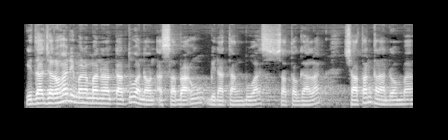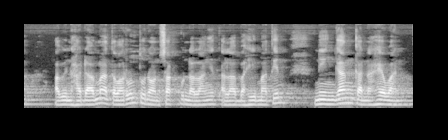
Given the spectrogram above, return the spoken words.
Jaroha di mana-mana tatua naon asabau binatang buas satu galak syatan karena domba awin hadama atau runtuh sak punda langit ala bahimatin ninggang karena hewan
